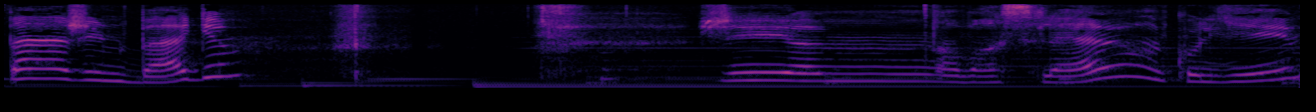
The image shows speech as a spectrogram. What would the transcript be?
Bah, j'ai une bague. J'ai euh, un bracelet, un collier,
